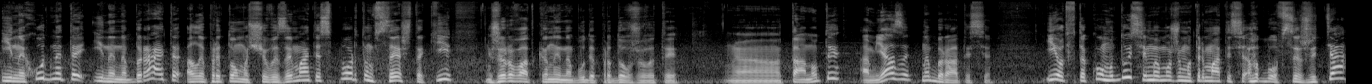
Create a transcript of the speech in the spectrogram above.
і не худнете, і не набираєте, але при тому, що ви займаєтесь спортом, все ж таки жирова тканина буде продовжувати е, танути, а м'язи набиратися. І от в такому дусі ми можемо триматися або все життя,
